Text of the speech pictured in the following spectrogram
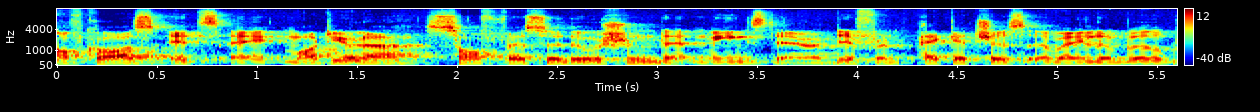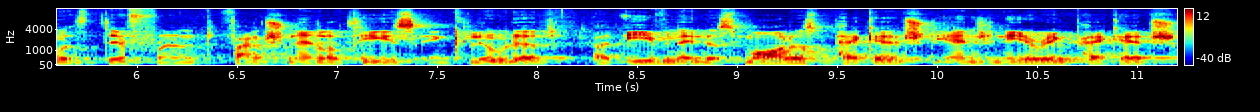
Of course, it's a modular software solution. That means there are different packages available with different functionalities included. But even in the smallest package, the engineering package,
